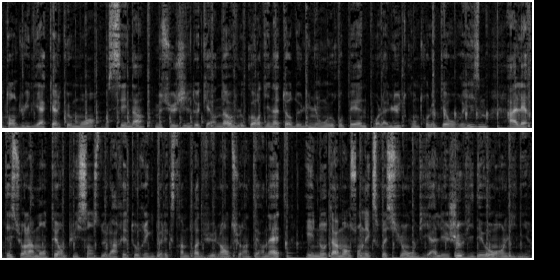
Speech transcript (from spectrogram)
Entendu il y a quelques mois au Sénat, M. Gilles de Kernov, le coordinateur de l'Union européenne pour la lutte contre le terrorisme, a alerté sur la montée en puissance de la rhétorique de l'extrême droite violente sur Internet et notamment son expression via les jeux vidéo en ligne.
